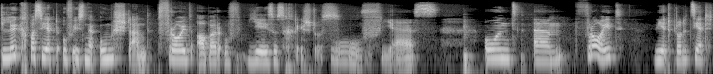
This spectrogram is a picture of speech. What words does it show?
Glück basiert auf unseren Umständen, die Freude aber auf Jesus Christus. Uff, yes. Und ähm, Freude wird produziert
